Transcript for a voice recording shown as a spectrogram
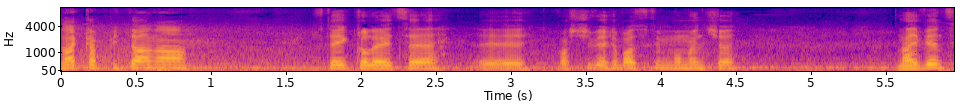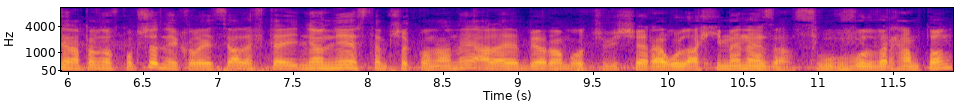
na kapitana w tej kolejce. Yy, Właściwie chyba w tym momencie najwięcej na pewno w poprzedniej kolejce, ale w tej no, nie jestem przekonany, ale biorą oczywiście Raula Jimeneza z Wolverhampton.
